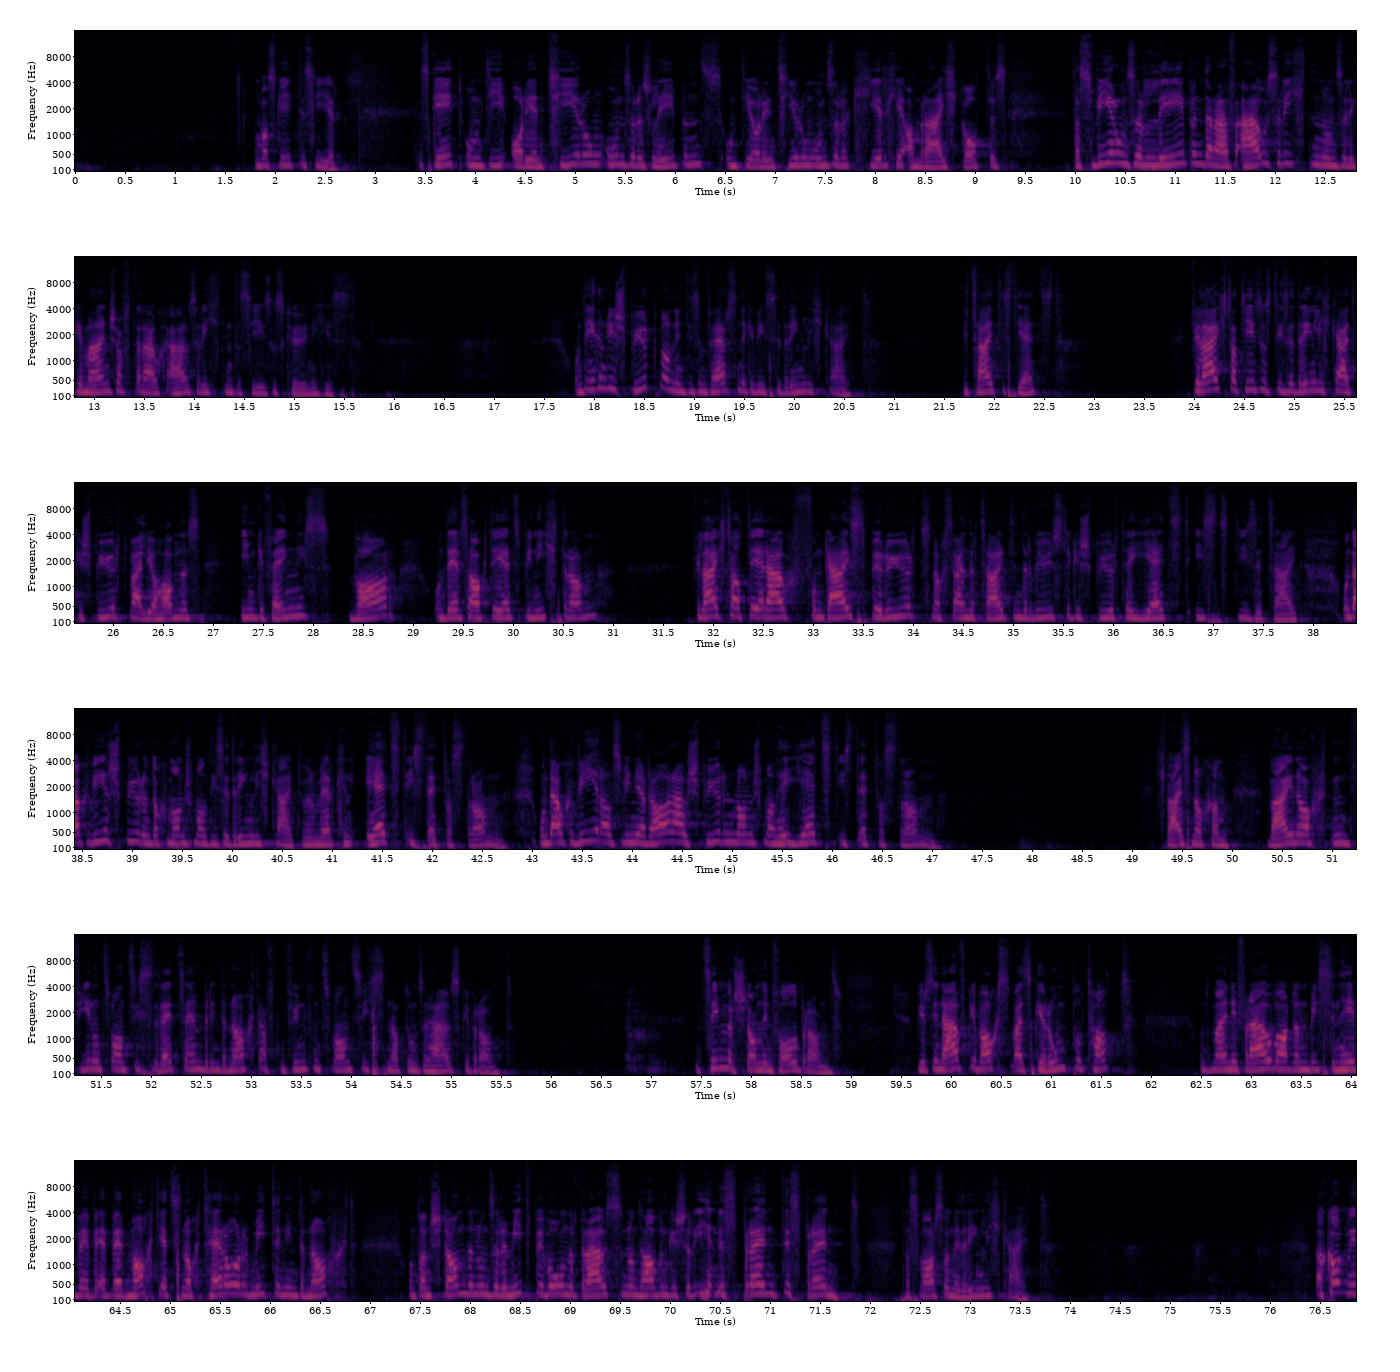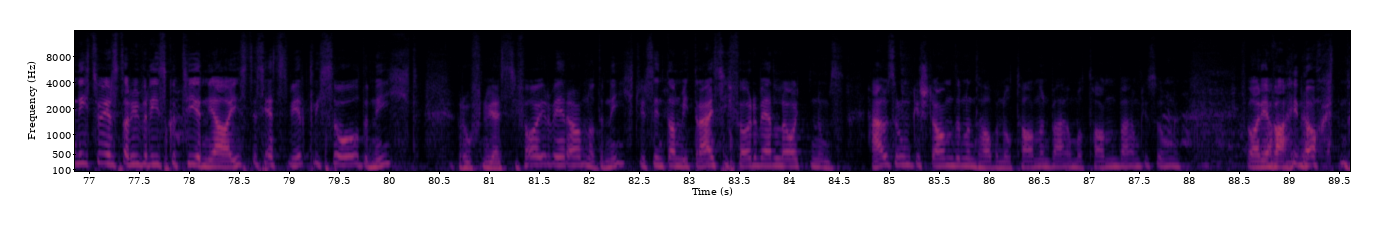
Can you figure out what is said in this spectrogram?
Um was geht es hier? Es geht um die Orientierung unseres Lebens und die Orientierung unserer Kirche am Reich Gottes, dass wir unser Leben darauf ausrichten, unsere Gemeinschaft darauf ausrichten, dass Jesus König ist. Und irgendwie spürt man in diesem Vers eine gewisse Dringlichkeit. Die Zeit ist jetzt. Vielleicht hat Jesus diese Dringlichkeit gespürt, weil Johannes im Gefängnis war und er sagte, jetzt bin ich dran. Vielleicht hatte er auch vom Geist berührt, nach seiner Zeit in der Wüste gespürt, hey, jetzt ist diese Zeit. Und auch wir spüren doch manchmal diese Dringlichkeit. Wir merken, jetzt ist etwas dran. Und auch wir als Vineyard spüren manchmal, hey, jetzt ist etwas dran. Ich weiß noch an Weihnachten, 24. Dezember, in der Nacht auf den 25. hat unser Haus gebrannt. Ein Zimmer stand in Vollbrand. Wir sind aufgewachsen, weil es gerumpelt hat. Und meine Frau war dann ein bisschen, hey, wer, wer macht jetzt noch Terror mitten in der Nacht? Und dann standen unsere Mitbewohner draußen und haben geschrien, es brennt, es brennt. Das war so eine Dringlichkeit. Da konnten wir nicht zuerst darüber diskutieren, ja, ist es jetzt wirklich so oder nicht? Rufen wir jetzt die Feuerwehr an oder nicht? Wir sind dann mit 30 Feuerwehrleuten ums Haus rumgestanden und haben O Tannenbaum, O Tannenbaum gesungen. Es war ja Weihnachten.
